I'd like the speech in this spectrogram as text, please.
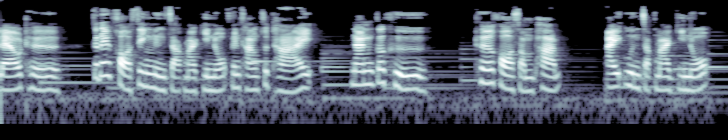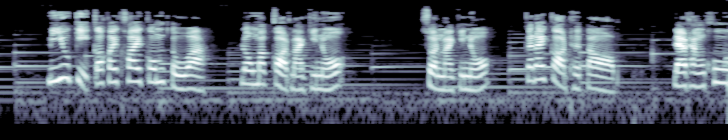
แล้วเธอ ก็ได้ขอสิ่งหนึ่งจากมากิโนะเป็นครั้งสุดท้าย นั่นก็คือ เธอขอสัมผัส ไออุ่นจากมากิโนะมิยุกิก็ค่อยๆ ก้มตัว ลงมากอดมากิโนะส่วนมากิโนะก็ได้กอดเธอตอบ แล้วทั้งคู่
